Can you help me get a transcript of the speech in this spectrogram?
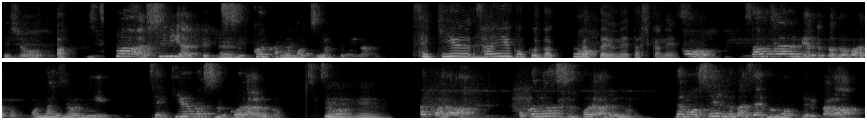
でしょ？あ実はシリアってすっごい金持ちの国なの。石油うん産油国だだったよね、確かね。そう、サウジアラビアとかドバイと同じように石油がすっごいあるの、実うは。んうん。だから、お金はすっごいあるの。でも政府が全部持ってるから、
